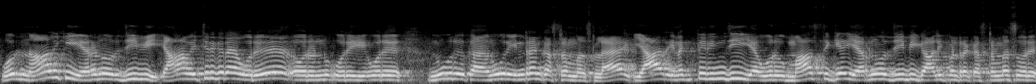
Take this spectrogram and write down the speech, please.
ஒரு நாளைக்கு இரநூறு ஜிபி நான் வச்சிருக்கிற ஒரு ஒரு ஒரு ஒரு நூறு க நூறு இன்டர்ன் கஸ்டமர்ஸில் யார் எனக்கு தெரிஞ்சு எ- ஒரு மாதத்துக்கே இரநூறு ஜிபி காலி பண்ணுற கஸ்டமர்ஸ் ஒரு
